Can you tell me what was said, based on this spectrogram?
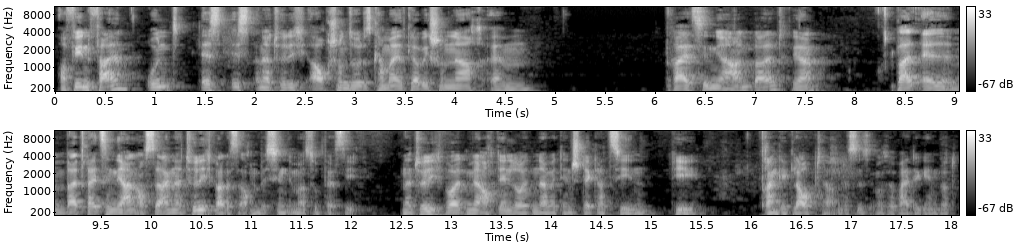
Auf jeden Fall. Und es ist natürlich auch schon so, das kann man jetzt, glaube ich, schon nach ähm, 13 Jahren bald, ja, bei, äh, bei 13 Jahren auch sagen, natürlich war das auch ein bisschen immer subversiv. Natürlich wollten wir auch den Leuten damit den Stecker ziehen, die dran geglaubt haben, dass es immer so weitergehen wird.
